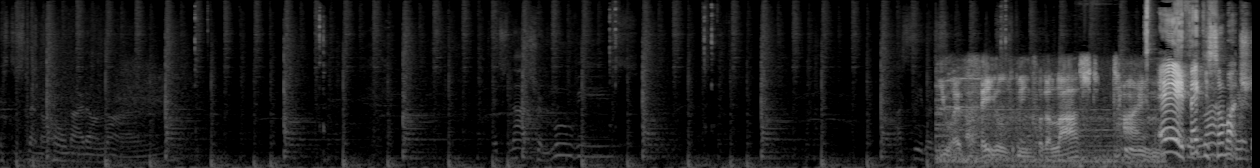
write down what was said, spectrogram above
Nice to spend the whole night online. It's not your movies. I see the You have failed me for the last time. Hey, thank you so much.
